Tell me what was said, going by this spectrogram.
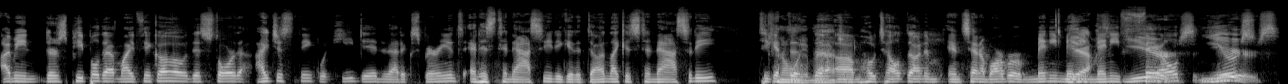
I mean, there's people that might think, oh, this store that I just think what he did in that experience and his tenacity to get it done, like his tenacity to Can get the, the um, hotel done in, in Santa Barbara, many, many, yeah, many years, failed years, years.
